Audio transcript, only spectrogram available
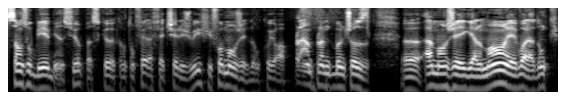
Sans oublier bien sûr, parce que quand on fait la fête chez les Juifs, il faut manger. Donc il y aura plein plein de bonnes choses euh, à manger également. Et voilà, donc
